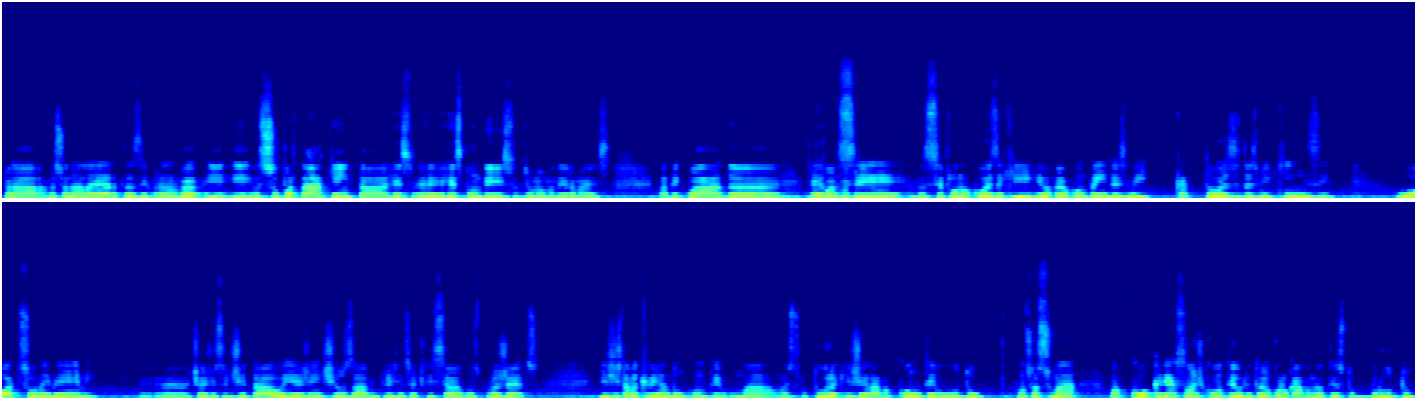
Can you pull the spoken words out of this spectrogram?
para acionar alertas e para e, e, suportar quem está res, responder isso de uma maneira mais adequada, de é, forma você, que... Não... Você falou uma coisa que eu, eu acompanhei em 2014, 2015, o Watson na IBM. Eu tinha agência digital e a gente usava inteligência artificial em alguns projetos. E a gente estava criando um, uma, uma estrutura que gerava conteúdo, como se fosse uma, uma cocriação de conteúdo. Então eu colocava o meu texto bruto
